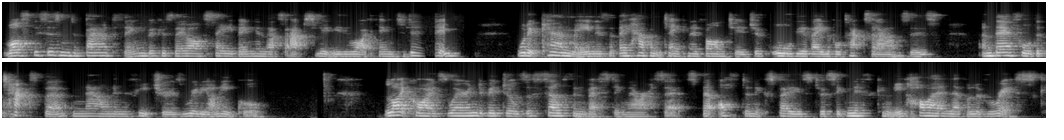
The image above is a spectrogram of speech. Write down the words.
Whilst this isn't a bad thing because they are saving and that's absolutely the right thing to do, what it can mean is that they haven't taken advantage of all the available tax allowances, and therefore the tax burden now and in the future is really unequal. Likewise, where individuals are self investing their assets, they're often exposed to a significantly higher level of risk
